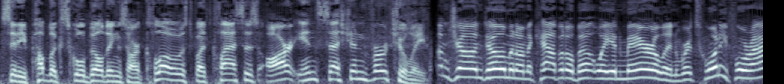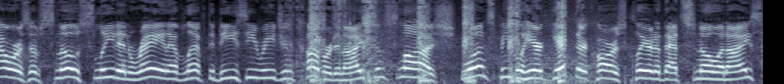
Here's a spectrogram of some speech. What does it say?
City public school buildings are closed but classes are in session virtually. I'm John Domen on the Capital Beltway in Maryland, where 24 hours of snow, sleet, and rain have left the D.C. region covered in ice and slush. Once people here get their cars cleared of that snow and ice,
